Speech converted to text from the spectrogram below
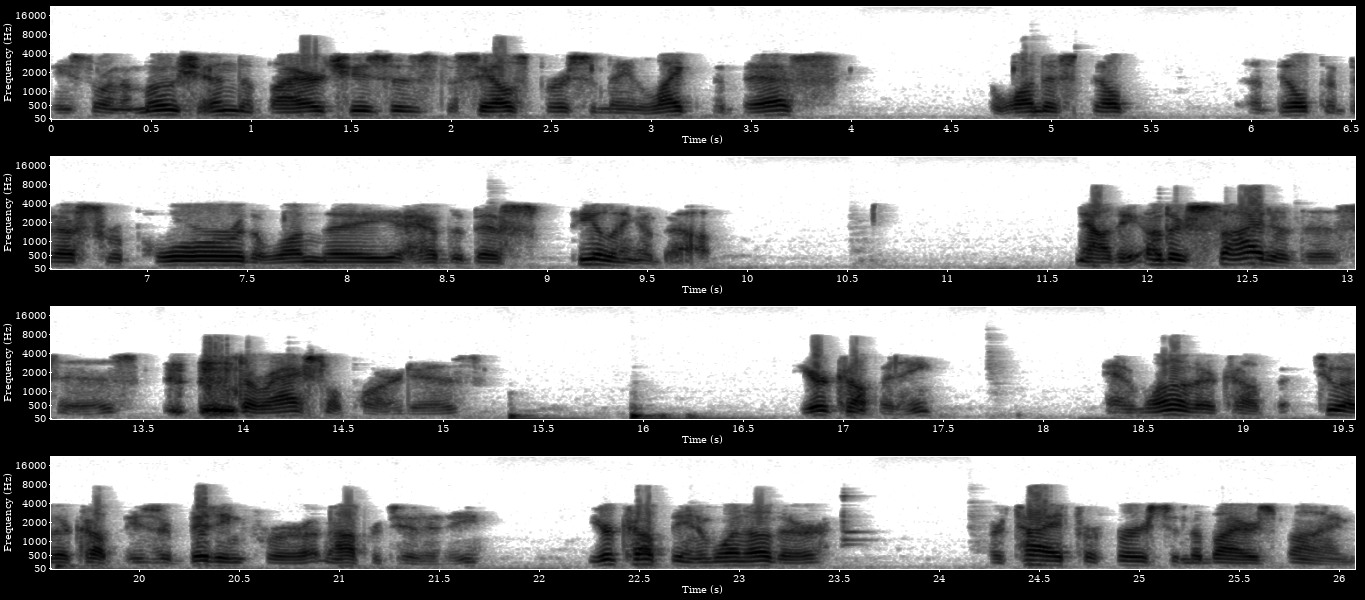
based on emotion. The buyer chooses the salesperson they like the best, the one that's built uh, built the best rapport, the one they have the best feeling about. Now, the other side of this is the rational part is your company and one other company, two other companies are bidding for an opportunity. Your company and one other are tied for first in the buyer's mind.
